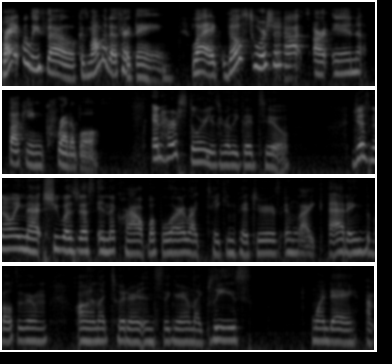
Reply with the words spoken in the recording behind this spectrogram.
rightfully so, because Mama does her thing. Like those tour shots are in fucking credible. And her story is really good too. Just knowing that she was just in the crowd before, like taking pictures and like adding the both of them on like Twitter and Instagram, like please, one day I'm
